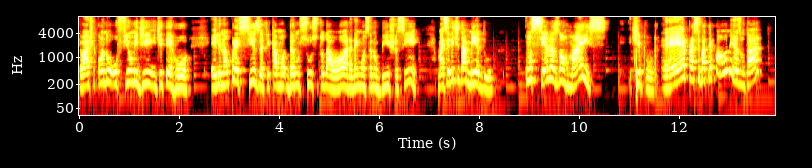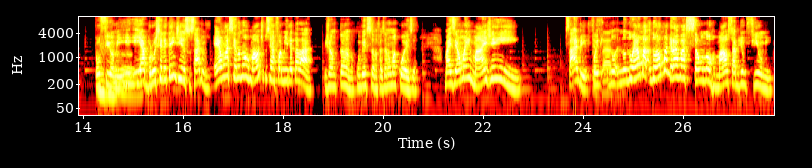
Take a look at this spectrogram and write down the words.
Eu acho que quando o filme de, de terror, ele não precisa ficar dando susto toda hora, nem mostrando um bicho assim, mas ele te dá medo. Com cenas normais, tipo, é pra se bater palma mesmo, tá? Pro Uhum. filme. E, e a bruxa, ele tem disso, sabe? É uma cena normal, tipo assim, a família tá lá, jantando, conversando, fazendo uma coisa. Mas é uma imagem. Sabe? Foi, não, não- é uma, não é uma gravação normal, sabe, de um filme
